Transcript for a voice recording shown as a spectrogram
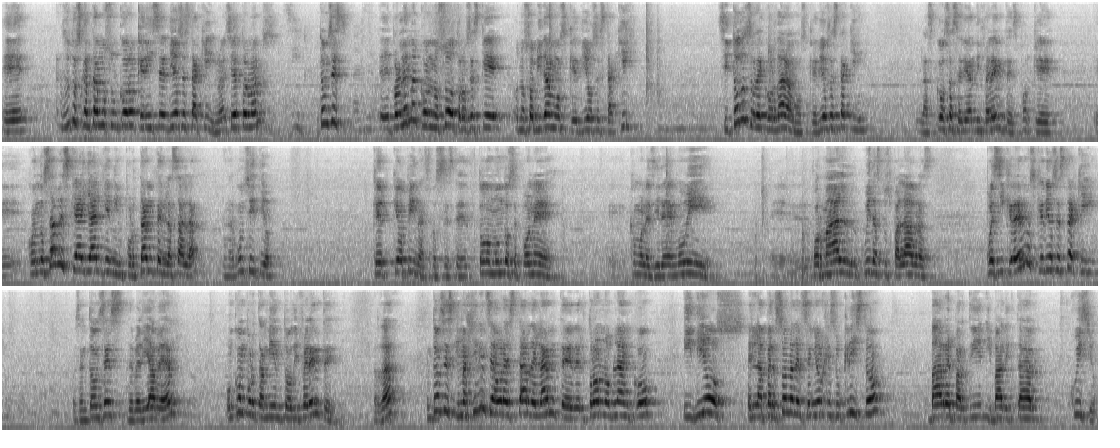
Eh, nosotros cantamos un coro que dice, Dios está aquí, ¿no es cierto, hermanos? Sí. Entonces, el problema con nosotros es que nos olvidamos que Dios está aquí. Si todos recordáramos que Dios está aquí, las cosas serían diferentes, porque eh, cuando sabes que hay alguien importante en la sala, en algún sitio, ¿qué, qué opinas? Pues este, todo el mundo se pone, como les diré, muy eh, formal, cuidas tus palabras. Pues si creemos que Dios está aquí, pues entonces debería haber un comportamiento diferente, ¿verdad? Entonces imagínense ahora estar delante del trono blanco y Dios, en la persona del Señor Jesucristo, va a repartir y va a dictar juicio.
